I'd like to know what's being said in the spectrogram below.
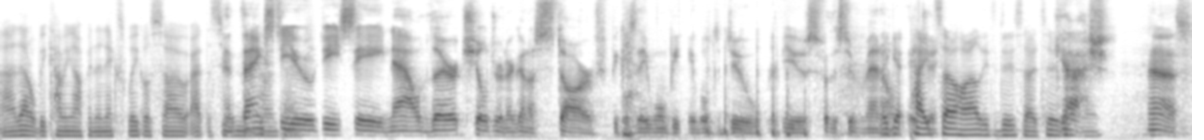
Uh, that'll be coming up in the next week or so at the Superman. And thanks to you, DC, now their children are going to starve because they won't be able to do reviews for the Superman. They get paid so highly to do so too. Gosh, yes.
